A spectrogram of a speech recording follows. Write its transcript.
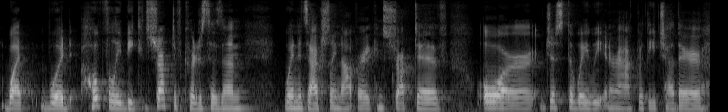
what would hopefully be constructive criticism when it's actually not very constructive, or just the way we interact with each other.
